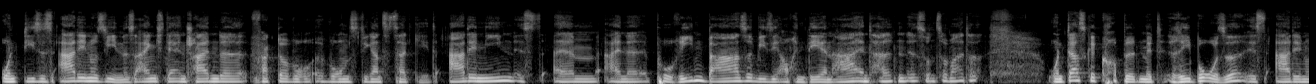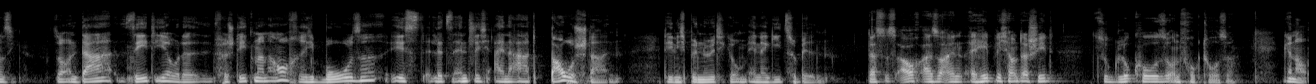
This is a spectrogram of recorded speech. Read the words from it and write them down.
Und dieses Adenosin ist eigentlich der entscheidende Faktor, worum es die ganze Zeit geht. Adenin ist ähm, eine Purinbase, wie sie auch in DNA enthalten ist und so weiter. Und das gekoppelt mit Ribose ist Adenosin. So, und da seht ihr oder versteht man auch, Ribose ist letztendlich eine Art Baustein, den ich benötige, um Energie zu bilden. Das ist auch also ein erheblicher Unterschied zu Glucose und Fructose. Genau.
